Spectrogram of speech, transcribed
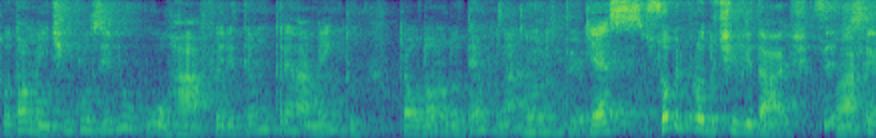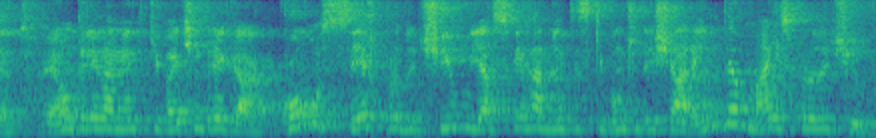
totalmente. Inclusive, o Rafa, ele tem um treinamento, que é o dono do tempo, né? Dono do tempo. Que é sobre produtividade. tá? 100%. É um treinamento que vai te entregar como ser produtivo e as ferramentas que vão te deixar ainda mais produtivo.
